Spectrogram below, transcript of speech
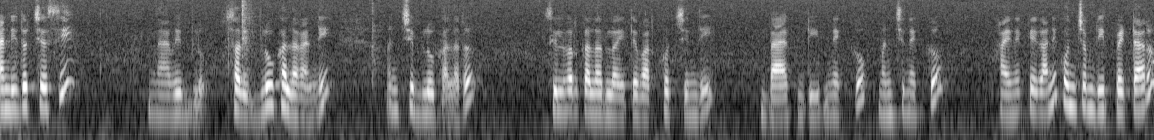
అండ్ ఇది వచ్చేసి navy blue sari blue colour అండి. మంచి బ్లూ కలర్ సిల్వర్ కలర్లో అయితే వర్క్ వచ్చింది. బ్యాక్ డీప్ నెక్ మంచి నెక్ హై నెక్కే కానీ కొంచెం డీప్ పెట్టారు.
